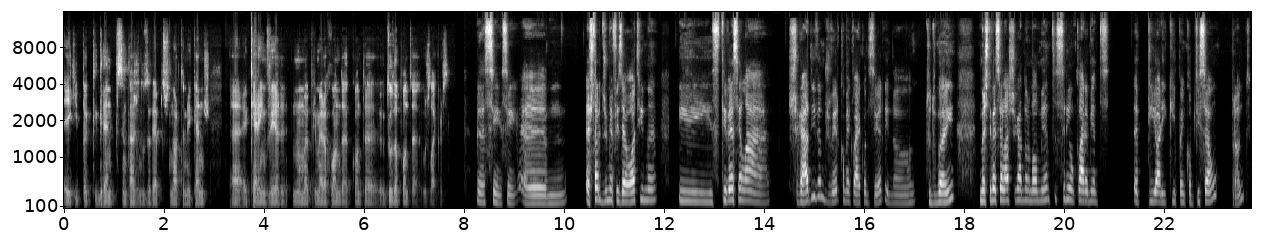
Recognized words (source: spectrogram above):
a equipa que grande porcentagem dos adeptos norte-americanos uh, querem ver numa primeira ronda contra, tudo aponta, os Lakers. Uh, sim, sim. Uh, a história dos Memphis é ótima e se tivessem lá chegado, e vamos ver como é que vai acontecer, e não, tudo bem, mas se tivessem lá chegado normalmente, seriam claramente a pior equipa em competição, pronto.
